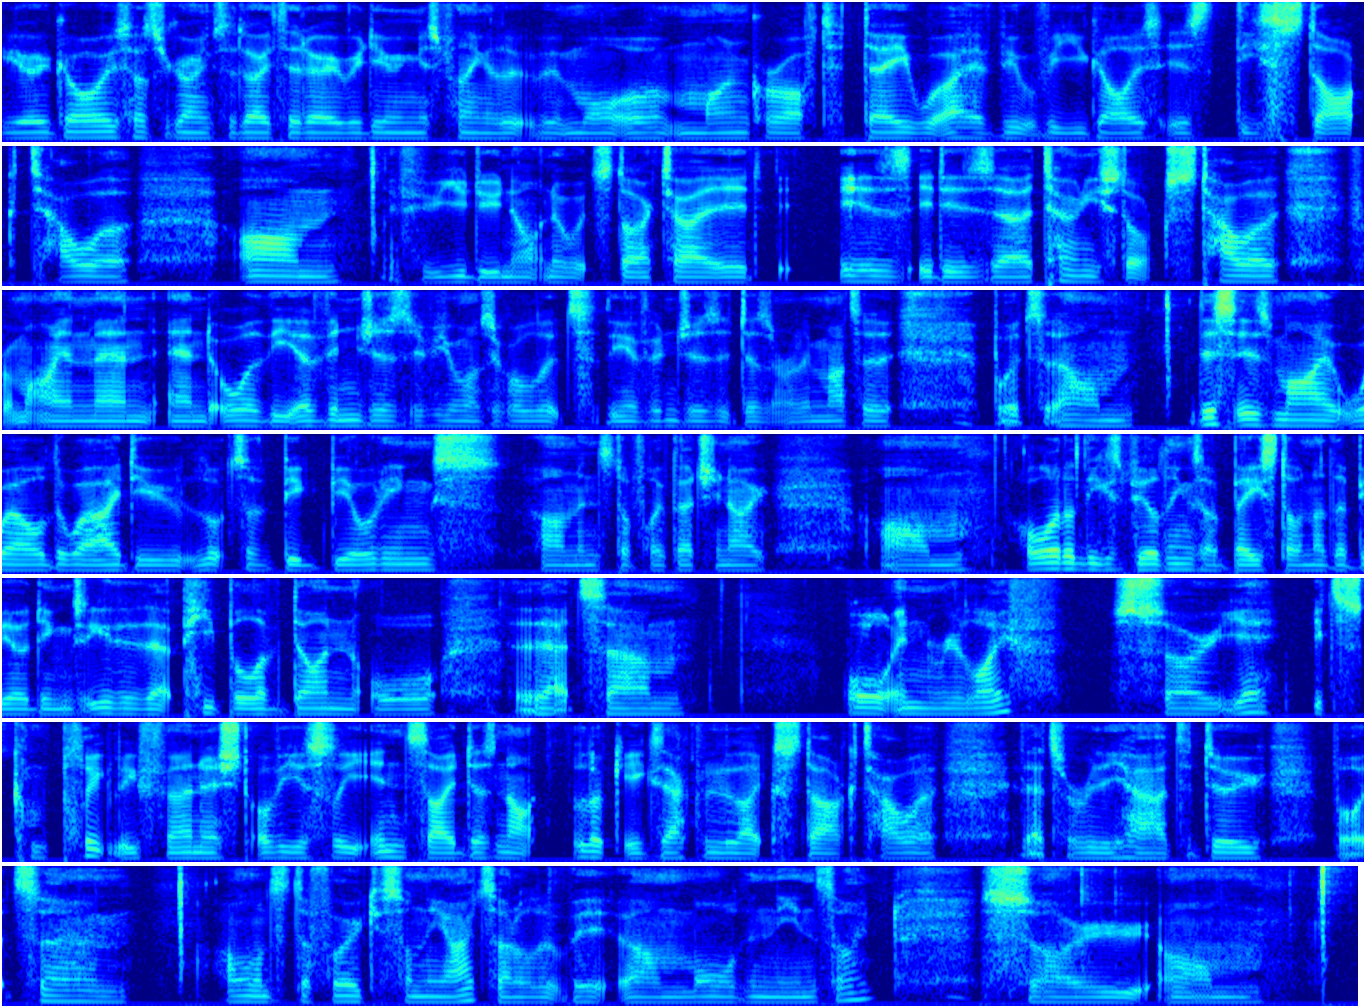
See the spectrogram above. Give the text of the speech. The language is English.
Yo guys, how's it going today? Today we're doing is playing a little bit more of Minecraft. Today what I have built for you guys is the Stark Tower. Um, if you do not know what Stark Tower it is, it is uh, Tony Stark's tower from Iron Man and or the Avengers if you want to call it the Avengers, it doesn't really matter. But um, this is my world where I do lots of big buildings um, and stuff like that, you know. Um, a lot of these buildings are based on other buildings, either that people have done or that's um, all in real life. So yeah, it's completely furnished. Obviously, inside does not look exactly like Stark Tower. That's really hard to do, but um, I wanted to focus on the outside a little bit um, more than the inside. So um,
